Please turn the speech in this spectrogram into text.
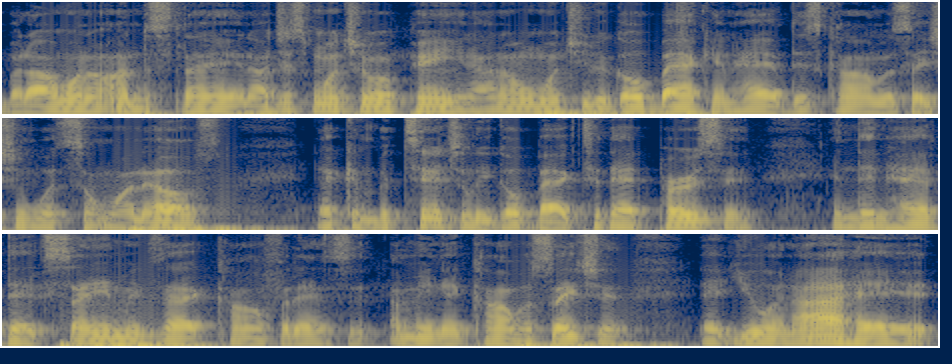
but I want to understand. I just want your opinion. I don't want you to go back and have this conversation with someone else that can potentially go back to that person and then have that same exact confidence. I mean, that conversation that you and I had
